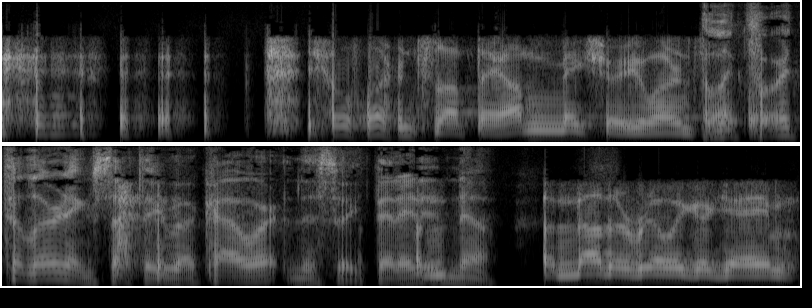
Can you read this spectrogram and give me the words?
You'll learn something. I'm going to make sure you learn something. I look forward to learning something about Kyle Orton this week that I didn't know. Another really good game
